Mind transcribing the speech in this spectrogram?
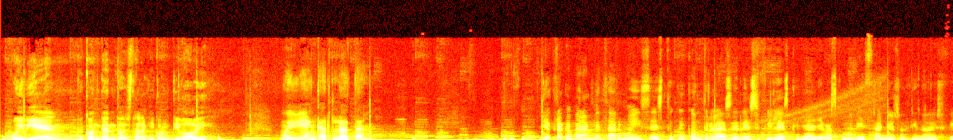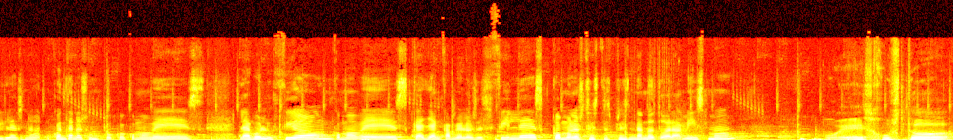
Muy bien, muy contento de estar aquí contigo hoy. Muy bien, Carlota. Yo creo que para empezar, Moisés, tú que controlas de desfiles, que ya llevas como 10 años haciendo desfiles, ¿no? Cuéntanos un poco, ¿cómo ves la evolución? ¿Cómo ves que hayan cambiado los desfiles? ¿Cómo los estás presentando tú ahora mismo? Pues justo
